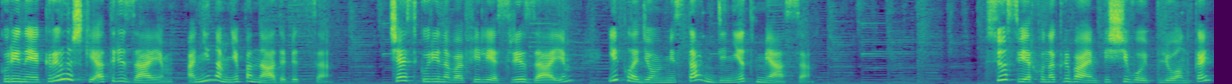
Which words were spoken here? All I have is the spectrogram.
Куриные крылышки отрезаем, они нам не понадобятся. Часть куриного филе срезаем и кладем в места, где нет мяса. Все сверху накрываем пищевой пленкой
